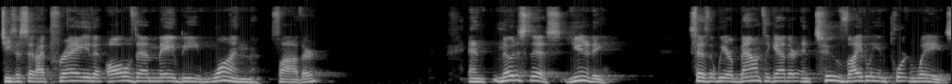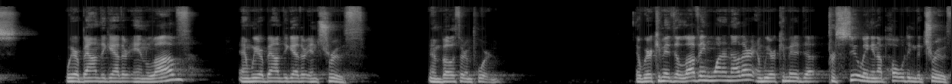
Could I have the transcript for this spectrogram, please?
Jesus said, I pray that all of them may be one, Father. And notice this unity says that we are bound together in two vitally important ways. We are bound together in love and we are bound together in truth. And both are important. And we're committed to loving one another, and we are committed to pursuing and upholding the truth.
